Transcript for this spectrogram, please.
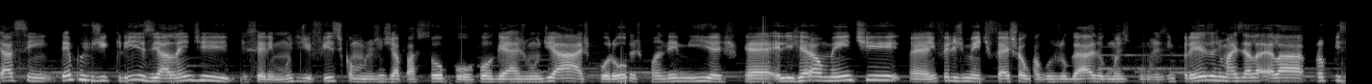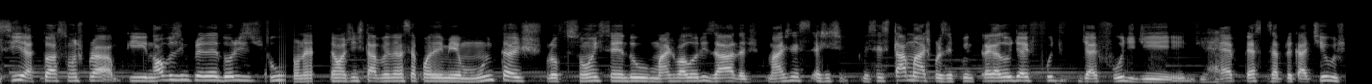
assim, tempos de crise, além de, de serem muito difíceis, como a gente já passou por, por guerras mundiais, por outras pandemias, é, ele geralmente, é, infelizmente, fecha alguns lugares, algumas, algumas empresas, mas ela, ela propicia situações para que novos empreendedores surjam, né? Então a gente está vendo nessa pandemia muitas profissões sendo mais valorizadas, mas a gente necessita mais, por exemplo, entregador de iFood, de iFood, de, de rap, desses aplicativos,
